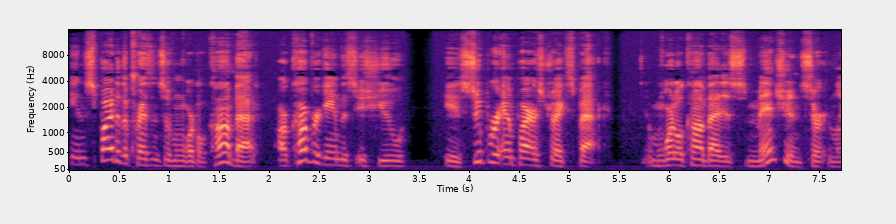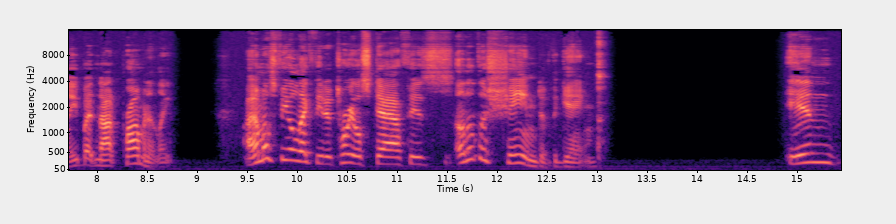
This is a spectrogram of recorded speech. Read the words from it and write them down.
In spite of the presence of Mortal Kombat, our cover game this issue is Super Empire Strikes Back. Mortal Kombat is mentioned, certainly, but not prominently. I almost feel like the editorial staff is a little ashamed of the game. In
